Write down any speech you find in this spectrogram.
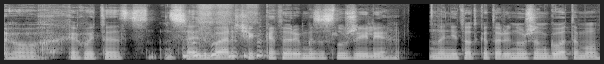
Ох, какой-то сайдбарчик, который мы заслужили, но не тот, который нужен Готэму.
